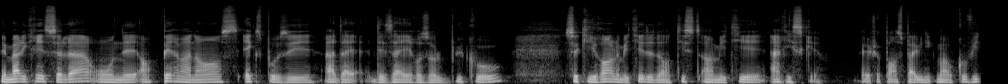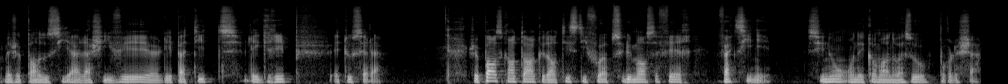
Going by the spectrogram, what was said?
Mais malgré cela, on est en permanence exposé à des aérosols buccaux, ce qui rend le métier de dentiste un métier à risque. je ne pense pas uniquement au Covid, mais je pense aussi à l'HIV, euh, l'hépatite, les grippes et tout cela. Je pense qu'en tant que dentiste, il faut absolument se faire vacciner. Sinon, on est comme un oiseau pour le chat.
